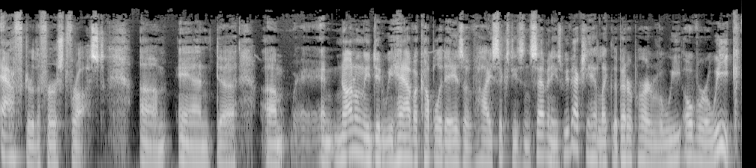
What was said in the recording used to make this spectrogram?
after the first frost. Um, and uh, um, and not only did we have a couple of days of high 60s and 70s, we've actually had like the better part of a week, over a week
